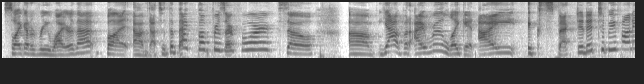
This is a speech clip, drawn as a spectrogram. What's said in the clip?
So I got to rewire that. But um, that's what the back bumpers are for. So um, yeah, but I really like it. I expected it to be funny,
